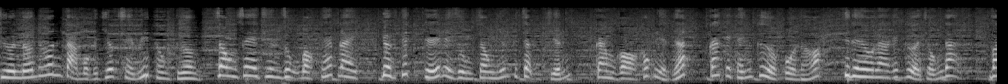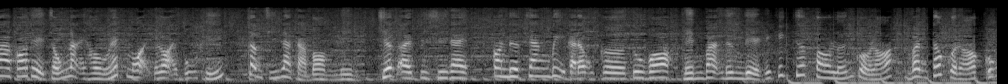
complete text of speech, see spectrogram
chứa lớn hơn cả một cái chiếc xe buýt thông thường. Dòng xe chuyên dụng bọc thép này được thiết kế để dùng trong những cái trận chiến cam go khốc liệt nhất. Các cái cánh cửa của nó thì đều là cái cửa chống đạn và có thể chống lại hầu hết mọi loại vũ khí, thậm chí là cả bom mìn. Chiếc APC này còn được trang bị cả động cơ turbo nên bạn đừng để cái kích thước to lớn của nó, vận tốc của nó cũng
